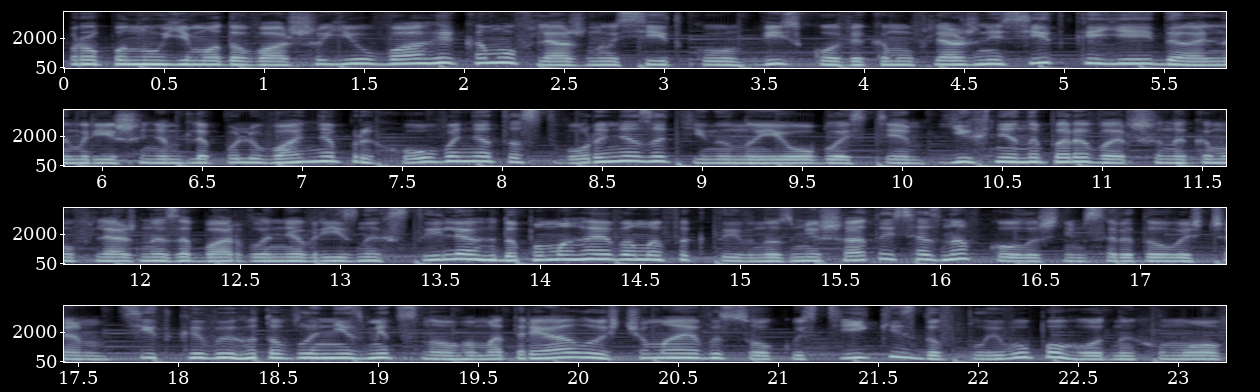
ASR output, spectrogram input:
Пропонуємо до вашої уваги камуфляжну сітку. Військові камуфляжні сітки є ідеальним рішенням для полювання, приховування та створення затіненої області. Їхнє неперевершене камуфляжне забарвлення в різних стилях допомагає вам ефективно змішатися з навколишнім середовищем. Сітки виготовлені з міцного матеріалу, що має високу стійкість до впливу погодних умов.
